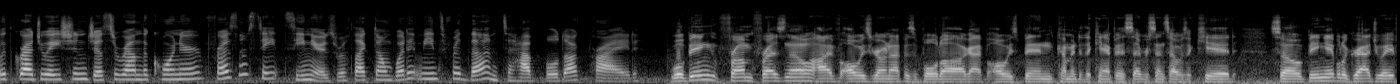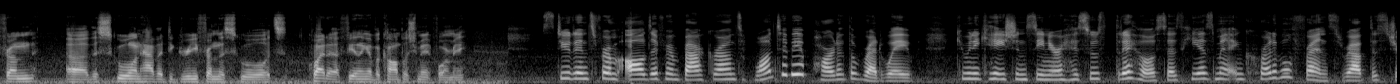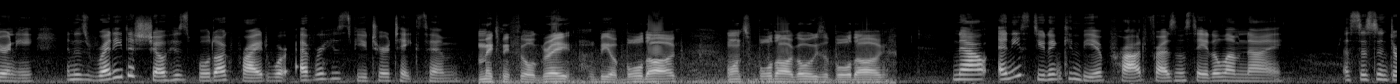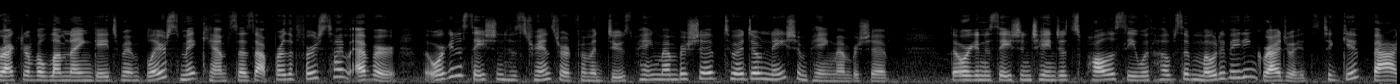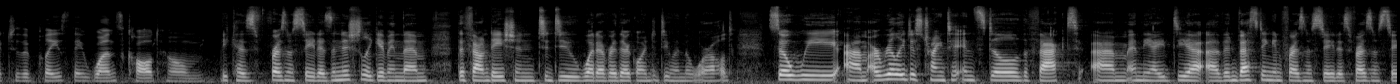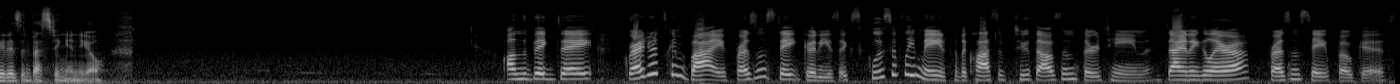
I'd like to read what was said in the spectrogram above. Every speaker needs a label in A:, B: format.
A: With graduation just around the corner, Fresno State seniors reflect on what it means for them to have Bulldog pride.
B: Well, being from Fresno, I've always grown up as a Bulldog. I've always been coming to the campus ever since I was a kid. So being able to graduate from uh, the school and have a degree from the school, it's quite a feeling of accomplishment for me.
A: Students from all different backgrounds want to be a part of the Red Wave. Communication senior Jesus Trejo says he has met incredible friends throughout this journey and is ready to show his Bulldog pride wherever his future takes him.
C: It makes me feel great to be a Bulldog. Once a Bulldog, always a Bulldog.
A: Now, any student can be a proud Fresno State alumni. Assistant Director of Alumni Engagement Blair Smitkamp says that for the first time ever, the organization has transferred from a dues paying membership to a donation paying membership. The organization changed its policy with hopes of motivating graduates to give back to the place they once called home.
D: Because Fresno State is initially giving them the foundation to do whatever they're going to do in the world. So we um, are really just trying to instill the fact um, and the idea of investing in Fresno State as Fresno State is investing in you.
A: On the big day, graduates can buy Fresno State goodies exclusively made for the class of 2013. Diana Aguilera, Fresno State Focus.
